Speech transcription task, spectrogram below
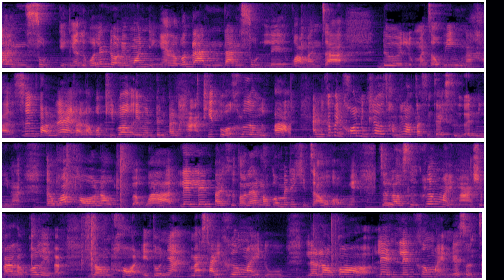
ดันสุดอย่างเงี้ยหรือว่าเล่นโดเรมอนอย่างเงี้ยเราก็ดันดันสุดเลยกว่ามันจะ เดินหรือมันจะวิ่งนะคะ ซึ่งตอนแรกอะเราก็คิดว่าเอ้ยมันเป็นปัญหาที่ตัวเครื่องหรือเปล่า อันนี้ก็เป็นข้อหนึ่งที่เราทำให้เราตัดสินใจซื้ออันนี้นะ แต่ว่าพอเราแบบว่าเล่นเล่นๆไปคือตอนแรกเราก็ไม่ได้คิดจะเอาออกไงจนเราซื้อเครื่องใหม่มาใช่ป่ะเราก็เลยแบบลองถอดไอ้ตัวเนี้ยมาใส่เครื่องใหม่ดู แล้วเราก็เล่นเล่นเครื่องใหม่ไม่ได้สนใจ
